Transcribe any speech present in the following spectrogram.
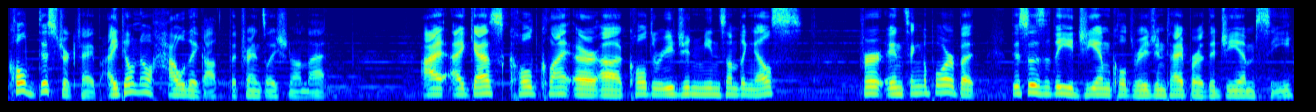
cold district type. I don't know how they got the translation on that. I I guess cold cli or uh, cold region means something else for in Singapore, but this is the GM Cold Region type, or the GMC,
